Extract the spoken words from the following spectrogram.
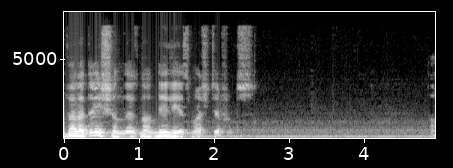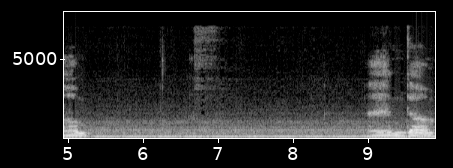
validation, there's not nearly as much difference. Um, and um,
